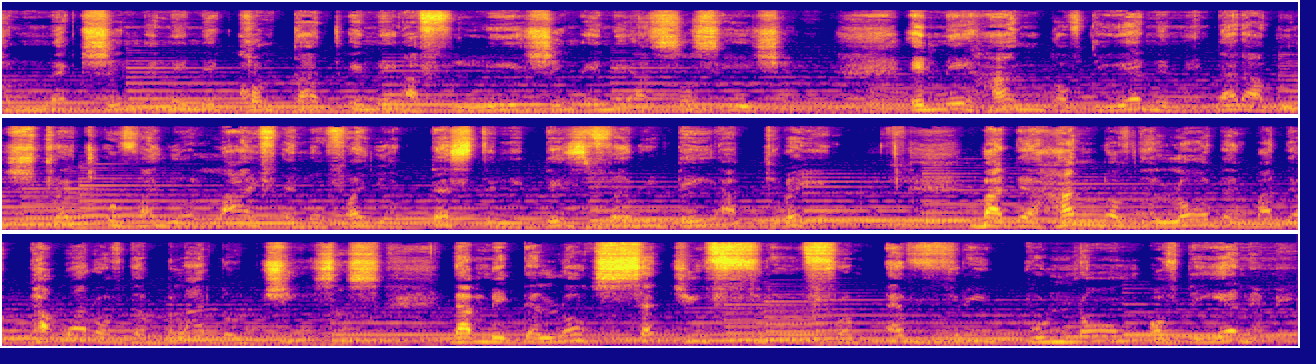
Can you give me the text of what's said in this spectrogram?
connection and any contact, any affiliation, any association, any hand of the enemy that have been stretched over your life and over your destiny, this very day I pray by the hand of the Lord and by the power of the blood of Jesus, that may the Lord set you free from every norm of the enemy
